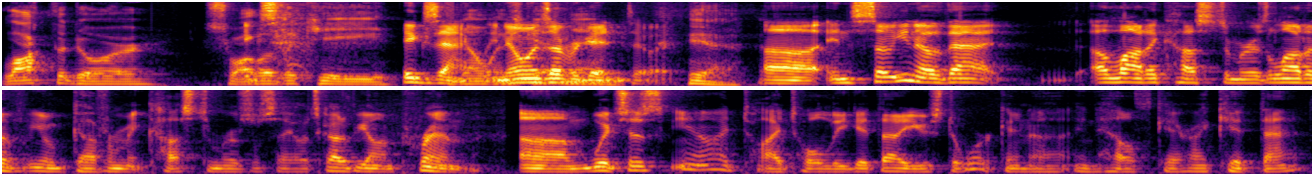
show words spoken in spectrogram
Lock the door. Swallow the key. Exactly. No one's ever getting getting to it. Yeah. Uh, and so, you know, that a lot of customers, a lot of, you know, government customers will say, oh, it's got to be on prem, um, which is, you know, I, I totally get that. I used to work in, uh, in healthcare. I get that.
